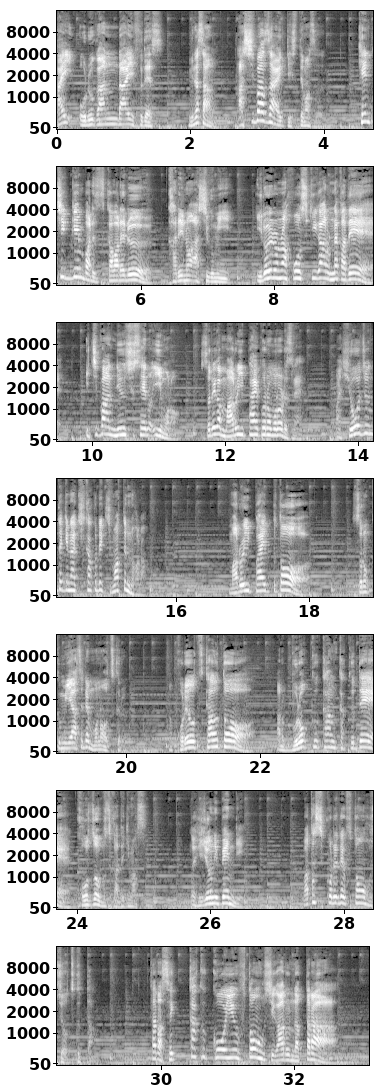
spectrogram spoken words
はい、オルガンライフです。皆さん、足場材って知ってます？建築現場で使われる仮の足組み、いろいろな方式がある中で、一番入手性のいいもの、それが丸いパイプのものですね。まあ、標準的な規格で決まってるのかな？丸いパイプと、その組み合わせで物を作る。これを使うと、あの、ブロック感覚で構造物ができます。非常に便利。私これで布団干しを作った。だせっかくこういう布団干しがあるんだったら、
